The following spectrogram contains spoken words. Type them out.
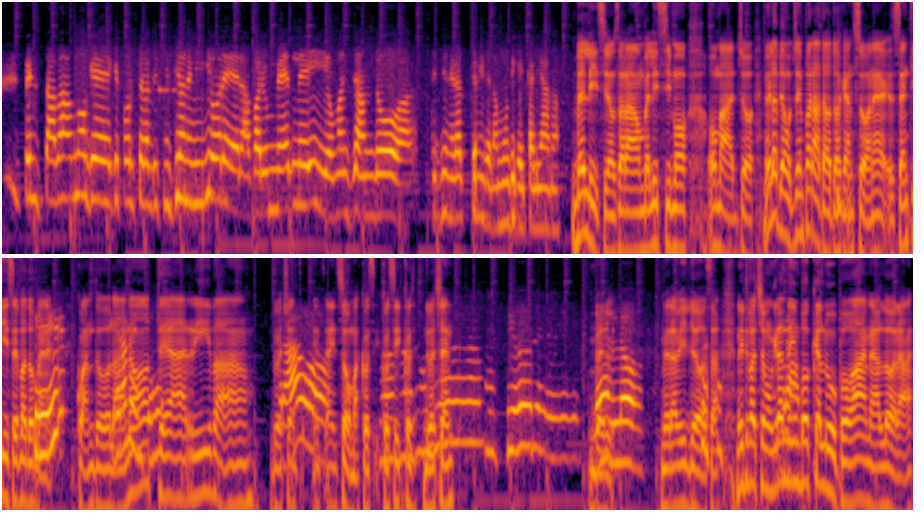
pensavamo che, che forse la decisione migliore era fare un medley omaggiando le generazioni della musica italiana. Bellissimo, sarà un bellissimo omaggio. Noi l'abbiamo già imparata la tua canzone, senti se vado sì? bene. Quando la Veramente? notte arriva... 200, eh, insomma, così, così, così 200 un fiore. Bello. Meravigliosa. Noi ti facciamo un grande Grazie. in bocca al lupo, Ana, allora.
